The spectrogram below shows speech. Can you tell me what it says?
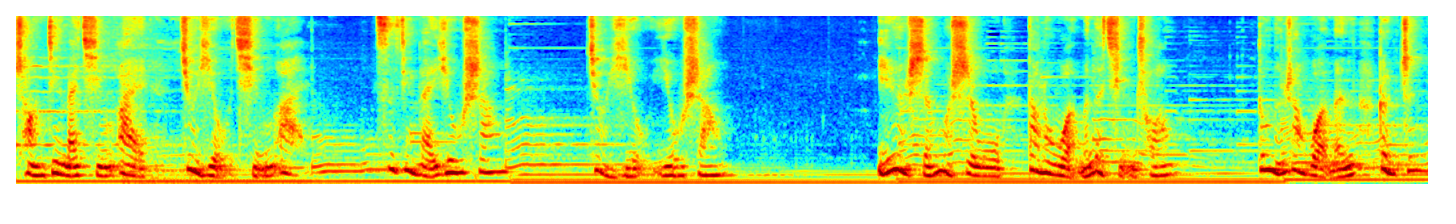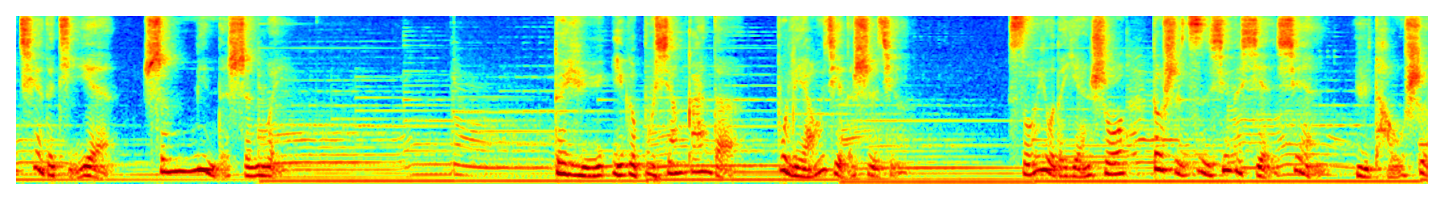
闯进来情爱，就有情爱；刺进来忧伤，就有忧伤。一任什么事物到了我们的晴窗。都能让我们更真切地体验生命的深味。对于一个不相干的、不了解的事情，所有的言说都是自心的显现与投射。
